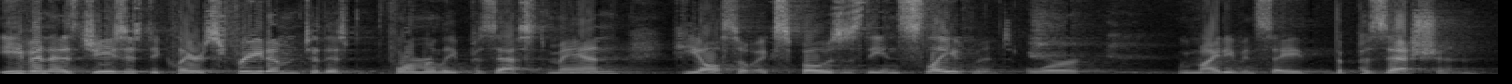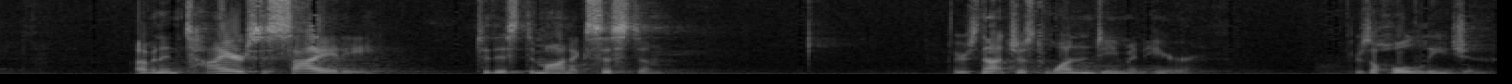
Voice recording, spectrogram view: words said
Even as Jesus declares freedom to this formerly possessed man, he also exposes the enslavement, or we might even say the possession, of an entire society to this demonic system. There's not just one demon here, there's a whole legion.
